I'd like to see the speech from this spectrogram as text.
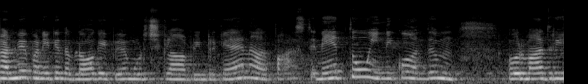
கன்வே பண்ணிவிட்டு இந்த ப்ளாகை இப்போயே முடிச்சுக்கலாம் அப்படின்ட்டு இருக்கேன். நான் பாஸ்ட் நேற்றும் இன்றைக்கும் வந்து ஒரு மாதிரி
